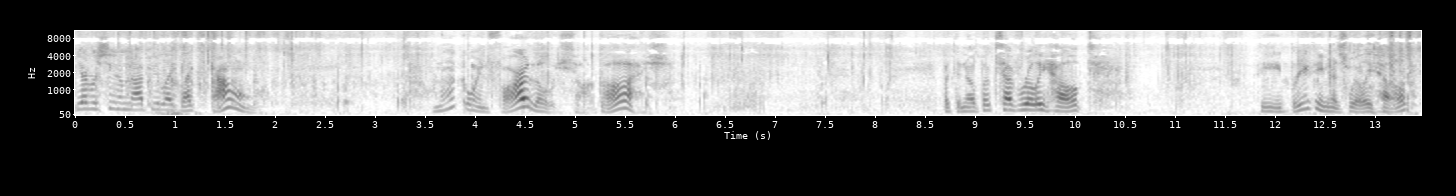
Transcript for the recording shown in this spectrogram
You ever seen him not be like, let's go? We're not going far though, Esau. Gosh. But the notebooks have really helped. The breathing has really helped.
